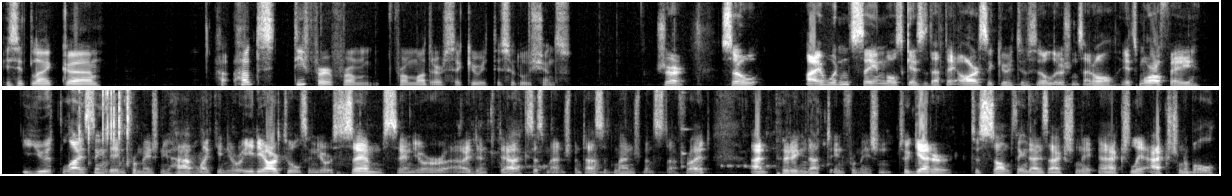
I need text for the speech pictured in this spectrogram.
is it like uh, how, how does it differ from from other security solutions? Sure. So I wouldn't say in most cases that they are security solutions at all. It's more of a utilizing the information you have, like in your EDR tools, in your SIEMs, in your identity access management, asset management stuff, right? And putting that information together to something that is actually actually actionable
